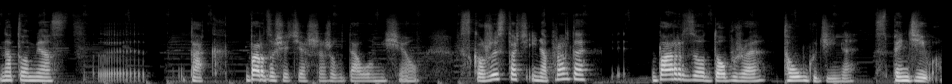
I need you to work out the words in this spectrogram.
Natomiast yy, tak, bardzo się cieszę, że udało mi się skorzystać i naprawdę bardzo dobrze tą godzinę spędziłam.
